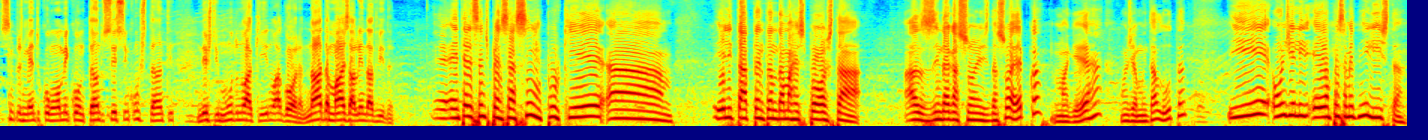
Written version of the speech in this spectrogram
simplesmente com o homem contando ser inconstante neste mundo, no aqui e no agora. Nada mais além da vida. É, é interessante pensar assim, porque ah, ele está tentando dar uma resposta às indagações da sua época, numa guerra, onde há muita luta e onde ele é um pensamento niilista.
